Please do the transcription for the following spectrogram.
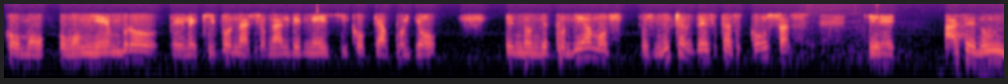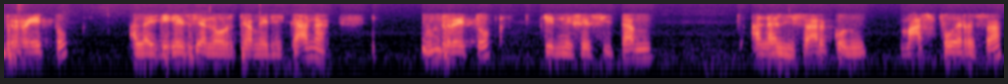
como, como miembro del equipo nacional de México que apoyó, en donde poníamos pues muchas de estas cosas que hacen un reto a la iglesia norteamericana, un reto que necesitan analizar con más fuerza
